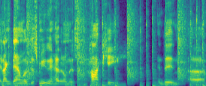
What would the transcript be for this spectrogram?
and I can download this music and have it on this hotkey. And then uh,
